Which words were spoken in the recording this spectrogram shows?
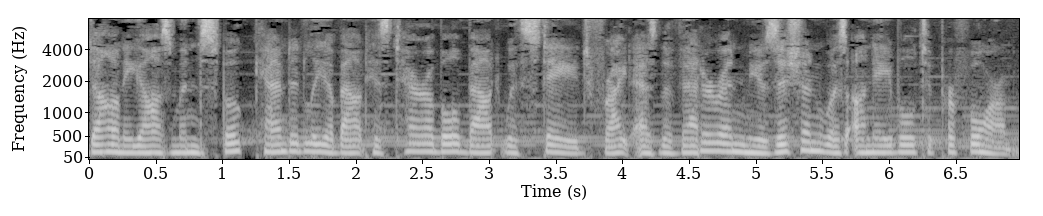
Donny Osmond spoke candidly about his terrible bout with stage fright as the veteran musician was unable to perform.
